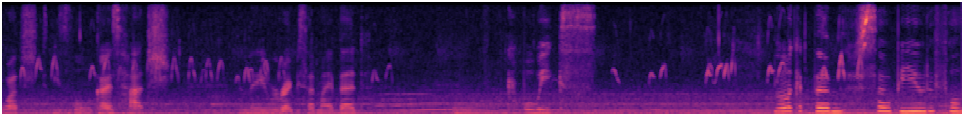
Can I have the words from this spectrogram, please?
watched these little guys hatch, and they were right beside my bed for a couple weeks. Look at them, they're so beautiful.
